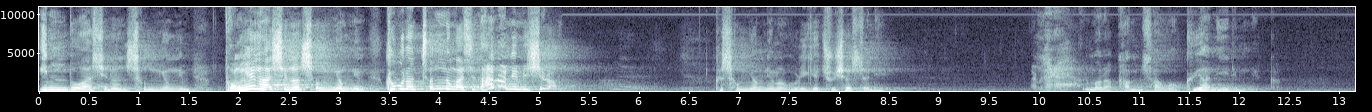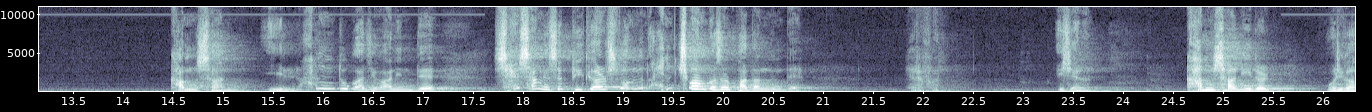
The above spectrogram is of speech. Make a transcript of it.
인도하시는 성령님, 동행하시는 성령님, 그분은 전능하신 하나님이시라. 그 성령님을 우리에게 주셨으니 얼마나 얼마나 감사하고 귀한 일입니까? 감사한 일 한두 가지가 아닌데 세상에서 비교할 수 없는 엄청난 것을 받았는데 여러분 이제는 감사한 일을 우리가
